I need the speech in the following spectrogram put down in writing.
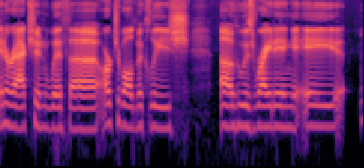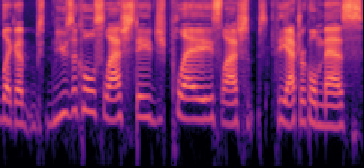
interaction with uh, Archibald mcleish uh, who is writing a like a musical slash stage play slash theatrical mess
